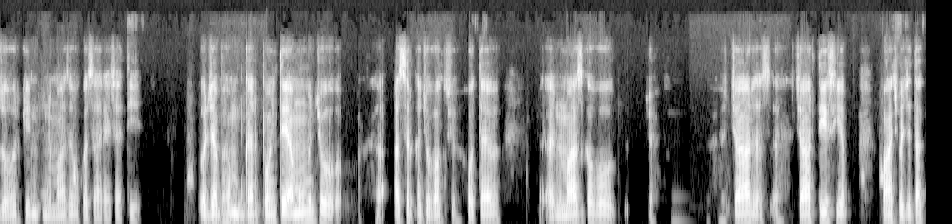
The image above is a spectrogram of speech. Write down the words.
जोहर की नमाज़ है वो कज़ा रह जाती है। और जब हम घर पहुँचते हैं अमूमन जो असर का जो वक्त होता है नमाज़ का वो चार चार तीस या पाँच बजे तक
